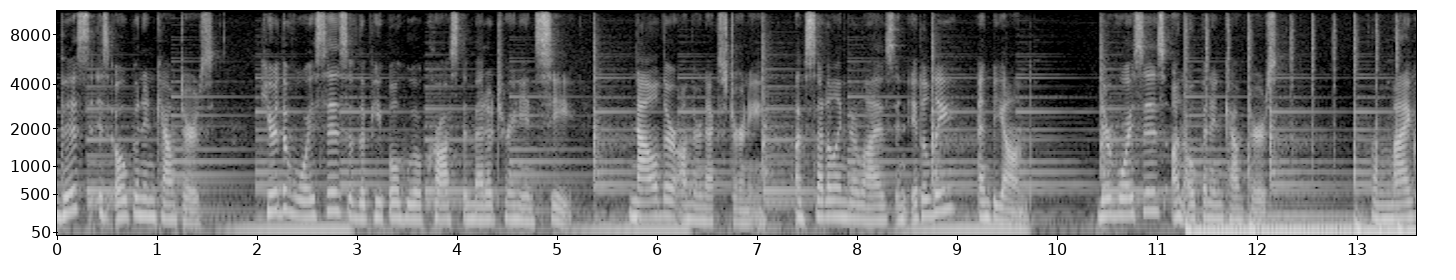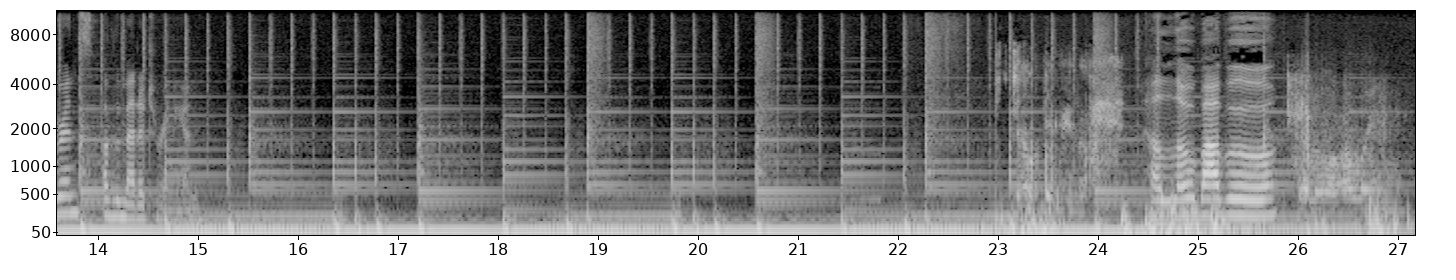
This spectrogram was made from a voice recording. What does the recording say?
This is Open Encounters. Hear the voices of the people who have crossed the Mediterranean Sea. Now they're on their next journey of settling their lives in Italy and beyond. Their voices on Open Encounters from migrants of the Mediterranean. Ciao, Pamela. Hello, Babu. Hello, how are you?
